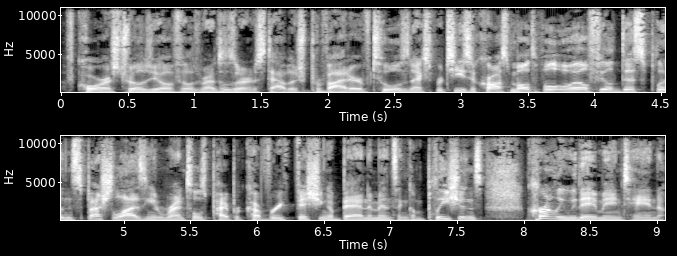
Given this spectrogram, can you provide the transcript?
Of course, Trilogy Oilfield Rentals are an established provider of tools and expertise across multiple oilfield disciplines, specializing in rentals, pipe recovery, fishing, abandonments, and completions. Currently, they maintain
